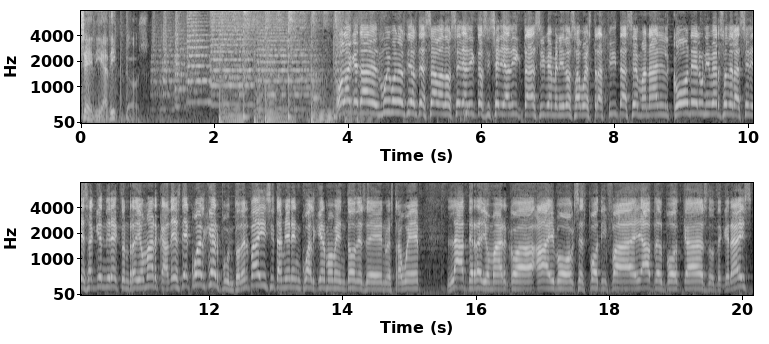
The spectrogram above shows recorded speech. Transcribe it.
Seriadictos. Hola, ¿qué tal? Muy buenos días de sábado, seriadictos y seriadictas, y bienvenidos a vuestra cita semanal con el universo de las series aquí en directo en Radio Marca, desde cualquier punto del país y también en cualquier momento desde nuestra web, la app de Radio Marca, iBox, Spotify, Apple Podcast, donde queráis.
